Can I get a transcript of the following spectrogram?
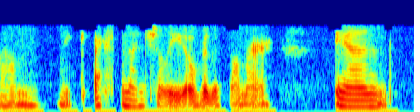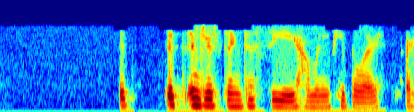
um, like exponentially over the summer, and it's it's interesting to see how many people are are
